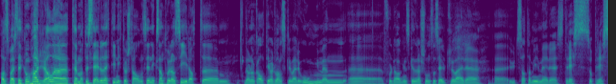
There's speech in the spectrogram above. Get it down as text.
hans Majestet Kong Harald eh, tematiserer jo dette i nyttårstalen sin, hvor han sier at uh, det har nok alltid vært vanskelig å være ung, men uh, for dagens generasjon så ser det ut til å være uh, utsatt av mye mer stress og press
